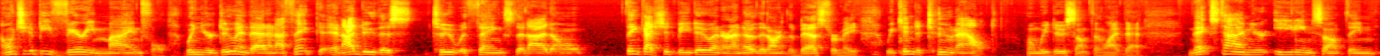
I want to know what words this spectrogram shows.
I want you to be very mindful when you're doing that. And I think, and I do this too with things that I don't think I should be doing or I know that aren't the best for me. We tend to tune out when we do something like that. Next time you're eating something,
